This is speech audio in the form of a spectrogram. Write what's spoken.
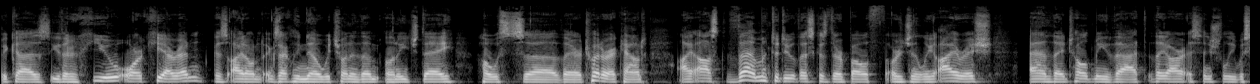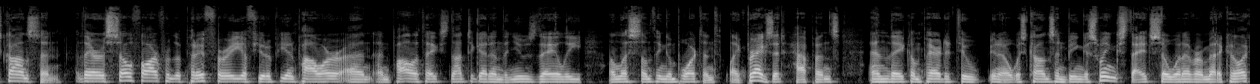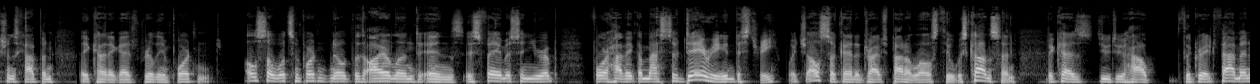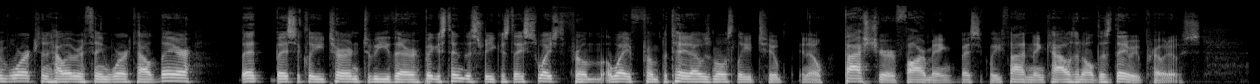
because either Hugh or Kieran, because I don't exactly know which one of them on each day hosts uh, their Twitter account, I asked them to do this because they're both originally Irish and they told me that they are essentially Wisconsin. They're so far from the periphery of European power and, and politics not to get in the news daily unless something important like Brexit happens, and they compared it to, you know, Wisconsin being a swing state, so whenever American elections happen, they kind of get really important. Also, what's important to note that Ireland is, is famous in Europe for having a massive dairy industry, which also kind of drives parallels to Wisconsin, because due to how the Great Famine worked and how everything worked out there, that basically turned to be their biggest industry because they switched from away from potatoes mostly to you know pasture farming, basically fattening cows and all this dairy produce.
